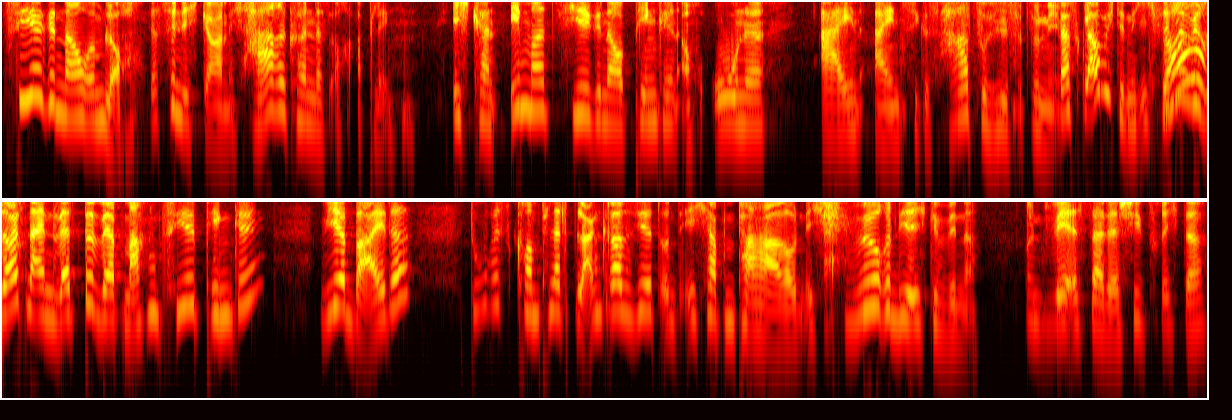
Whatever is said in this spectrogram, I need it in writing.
zielgenau im Loch. Das finde ich gar nicht. Haare können das auch ablenken. Ich kann immer zielgenau pinkeln, auch ohne ein einziges Haar zur Hilfe zu nehmen. Das glaube ich dir nicht. Ich finde, Doch. wir sollten einen Wettbewerb machen, Ziel pinkeln. Wir beide. Du bist komplett blank rasiert und ich habe ein paar Haare und ich schwöre dir, ich gewinne. Und wer ist da der Schiedsrichter?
